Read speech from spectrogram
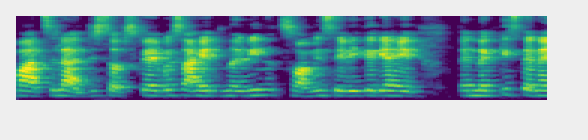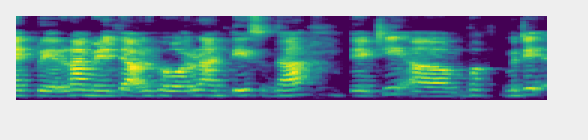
वाचला जे सबस्क्रायबर्स आहेत नवीन स्वामी सेवेकरी आहेत तर नक्कीच त्यांना एक प्रेरणा मिळेल त्या अनुभवावरून आणि ते सुद्धा त्याची अं, म्हणजे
